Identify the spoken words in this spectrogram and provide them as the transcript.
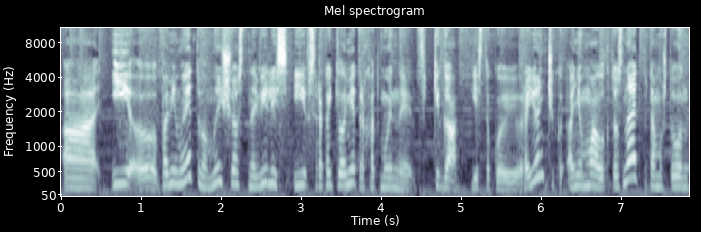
А, и э, помимо этого мы еще остановились и в 40 километрах от Мойны, в Кига. Есть такой райончик, о нем мало кто знает, потому что он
